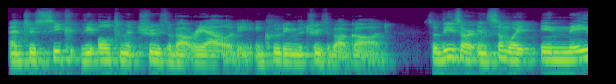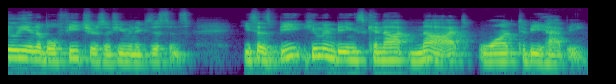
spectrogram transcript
and to seek the ultimate truth about reality, including the truth about God. So these are, in some way, inalienable features of human existence. He says be, human beings cannot not want to be happy.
